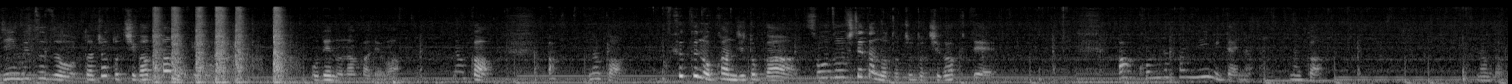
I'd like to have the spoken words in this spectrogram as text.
人物像とはちょっと違ったんだけどおでんの中では。なんかあなんか服の感じとか想像してたのとちょっと違くてあこんな感じ？みたいな。なんかなんだろう。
